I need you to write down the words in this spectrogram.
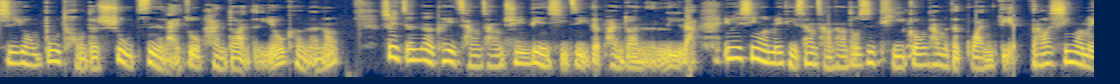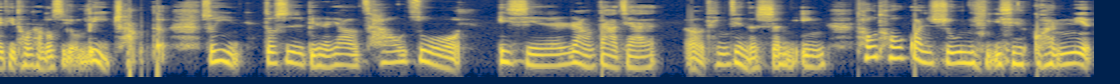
是用不同的数字来做判断的，也有可能哦。所以真的可以常常去练习自己的判断能力啦。因为新闻媒体上常常都是提供他们的观点，然后新闻媒体通常都是有立场的，所以。都是别人要操作一些让大家呃听见的声音，偷偷灌输你一些观念。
